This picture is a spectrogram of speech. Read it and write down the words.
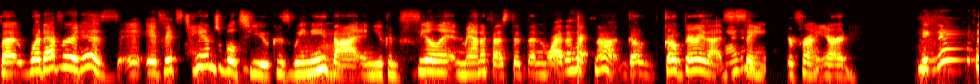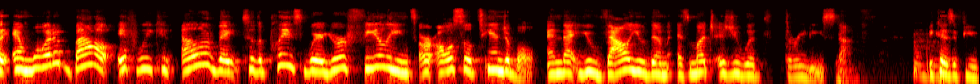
but whatever it is, if it's tangible to you, because we need that and you can feel it and manifest it, then why the heck not? Go go bury that saint in your front yard. Exactly. And what about if we can elevate to the place where your feelings are also tangible and that you value them as much as you would 3D stuff? Mm-hmm. Because if you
